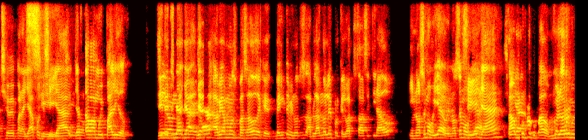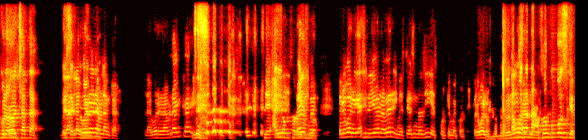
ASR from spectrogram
HB para allá, porque sí, Sí, ya, sí, ya no. estaba muy pálido. Sí, Sí, de no, hecho, no, ya, ya, habíamos pasado de que 20 minutos hablándole porque el vato estaba así tirado y no se movía, güey, no se Sí, movía. ya. Estaba Sí, ya. muy preocupado. muy, Color, muy color preocupado. horchata. La, la gorra era blanca. La gorra era blanca. Y, Sí, ahí Bueno, absorbiendo. pues, pero bueno, ya si lo llegan a ver y me estoy haciendo así es porque me corté. Pero bueno, Pero no Vamos a pasa nada, son cosas que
